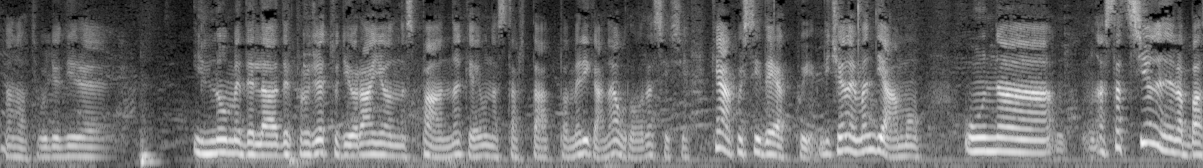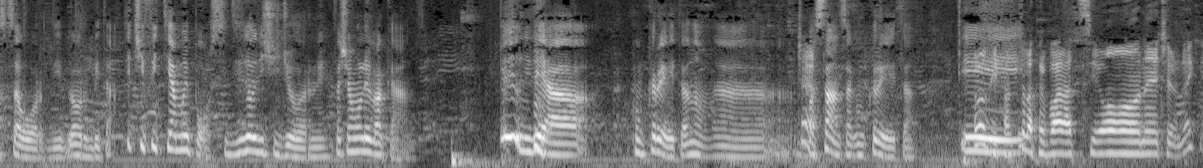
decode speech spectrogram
No, no, ti voglio dire il nome della- del progetto di Orion Span, che è una startup americana, Aurora, sì, sì, che ha questa idea qui. Dice: Noi mandiamo una, una stazione nella bassa ordi- orbita e ci fittiamo i posti di 12 giorni, facciamo le vacanze. Ed è un'idea concreta, no? Eh, abbastanza concreta. E... Però hai fatto la preparazione, cioè non è che...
